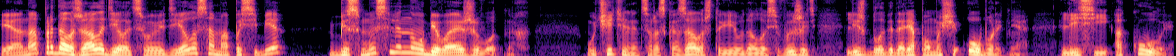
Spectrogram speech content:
и она продолжала делать свое дело сама по себе, бессмысленно убивая животных. Учительница рассказала, что ей удалось выжить лишь благодаря помощи оборотня, лисьей акулы,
